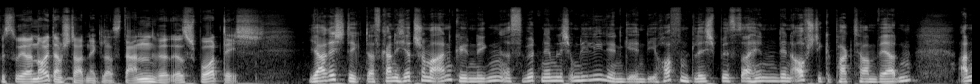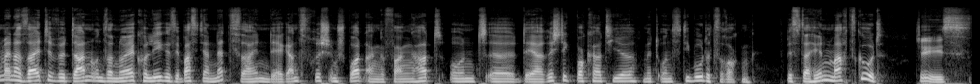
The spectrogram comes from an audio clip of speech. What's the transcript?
bist du ja erneut am Start, Niklas. Dann wird es sportlich. Ja, richtig, das kann ich jetzt schon mal ankündigen. Es wird nämlich um die Lilien gehen, die hoffentlich bis dahin den Aufstieg gepackt haben werden. An meiner Seite wird dann unser neuer Kollege Sebastian Netz sein, der ganz frisch im Sport angefangen hat und äh, der richtig Bock hat, hier mit uns die Bude zu rocken. Bis dahin, macht's gut. Tschüss.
